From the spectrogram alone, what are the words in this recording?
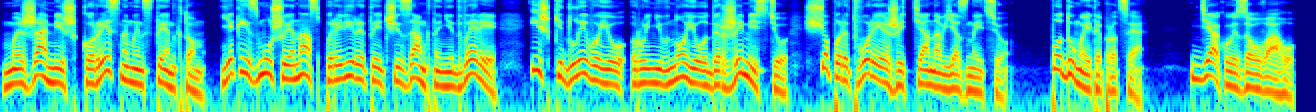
межа між корисним інстинктом, який змушує нас перевірити, чи замкнені двері, і шкідливою руйнівною одержимістю, що перетворює життя на в'язницю? Подумайте про це. Дякую за увагу.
